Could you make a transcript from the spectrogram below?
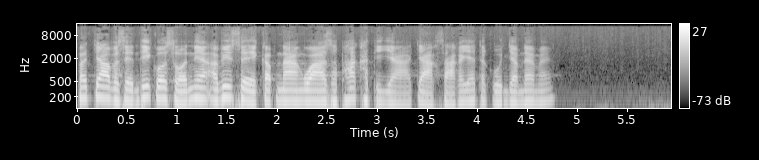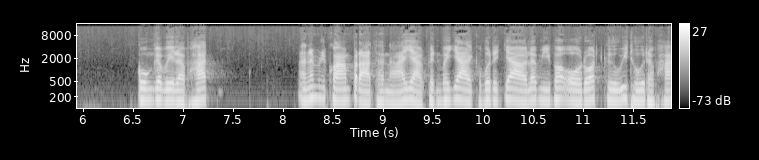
พระเจ้าปรตที่โกศลเนี่ยอภิเศกกับนางวาสภคติยา จากสากยตระกูลจำได้ไหมกรุงกบิลพัทอันนั้นเป็นความปรารถนาอยากเป็นพระญาติของพระเจ้า และมีพระโอรสคือวิทูธพะ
